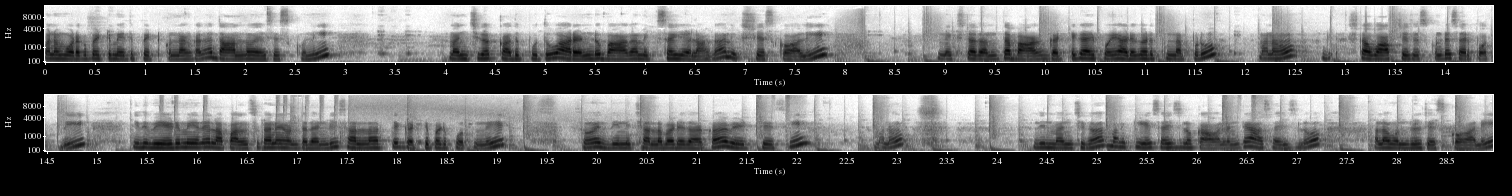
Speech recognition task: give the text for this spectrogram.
మనం ఉడకబెట్టి మీద పెట్టుకున్నాం కదా దానిలో వేసేసుకొని మంచిగా కదుపుతూ ఆ రెండు బాగా మిక్స్ అయ్యేలాగా మిక్స్ చేసుకోవాలి. నెక్స్ట్ అదంతా బాగా గట్టిగా అయిపోయి అడుగడుతున్నప్పుడు మనం స్టవ్ ఆఫ్ చేసేసుకుంటే సరిపోతుంది. ఇది వేడి మీద ఇలా పలసగానే ఉంటుందండి. చల్లారితే గట్టి పడిపోతుంది. సో దీన్ని చల్లబడేదాకా వెయిట్ చేసి మనం దీన్ని మంచిగా మనకి ఏ సైజులో కావాలంటే ఆ సైజులో అలా ఉండలు చేసుకోవాలి.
